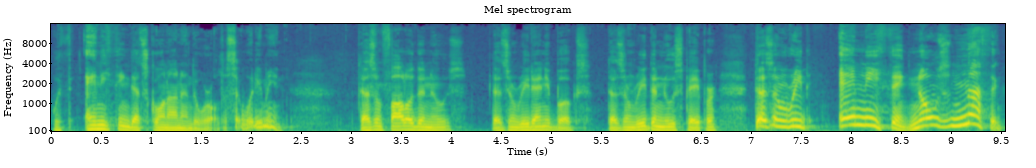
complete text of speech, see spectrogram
with anything that's going on in the world. I said, what do you mean? Doesn't follow the news, doesn't read any books, doesn't read the newspaper, doesn't read anything, knows nothing.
